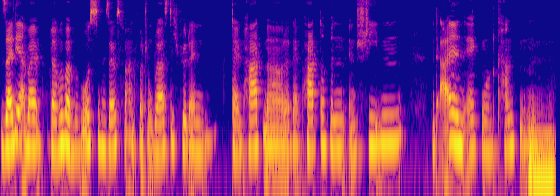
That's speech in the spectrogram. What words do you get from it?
sei dir aber darüber bewusst, in der Selbstverantwortung, du hast dich für deinen dein Partner oder deine Partnerin entschieden, mit allen Ecken und Kanten. Mhm.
